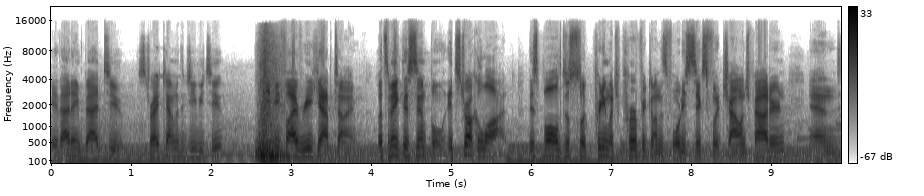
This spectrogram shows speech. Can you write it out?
Hey, that ain't bad too. Strike count with the GB2. GB5 recap time. Let's make this simple. It struck a lot. This ball just looked pretty much perfect on this 46 foot challenge pattern, and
